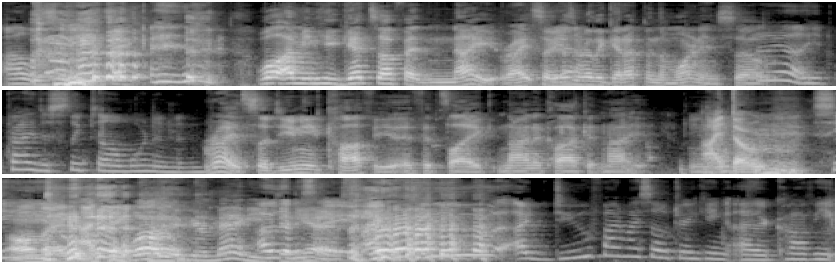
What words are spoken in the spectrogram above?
I'll listen. to you think. Well, I mean, he gets up at night, right? So he doesn't really get up in the morning. oh So yeah, he probably just sleeps all morning and right. So do you need coffee if it's like nine o'clock at night? You know? I don't. see. All night. I think well, if you're Maggie, I was going to yes. say, I do, I do find myself drinking either coffee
